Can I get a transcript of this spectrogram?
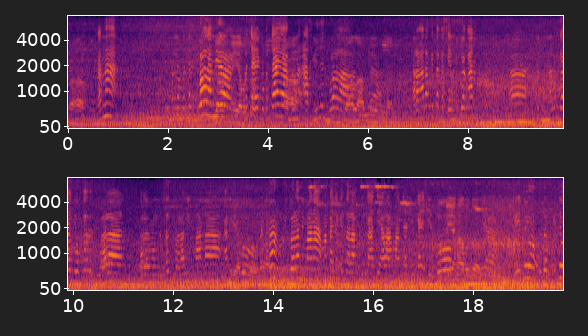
Heeh. karena bener-bener jualan dia iya, betul. percaya nggak percaya Ah. bener aslinya jualan, Jualan, Iya. iya, benar. kadang-kadang kita kesian juga kan ah, itu bener nggak Joker jualan kalau emang bener jualan di mana kan Iya, gitu betul. Bang lu jualan di mana makanya kita langsung kasih alamatnya di kayak situ iya betul ya itu udah begitu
